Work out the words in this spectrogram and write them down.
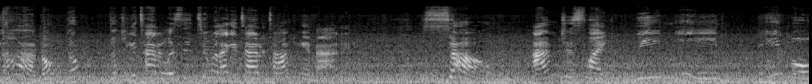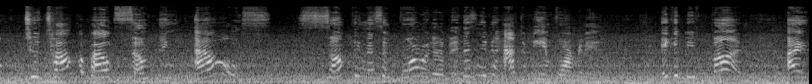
God, don't don't don't you get tired of listening to it? I get tired of talking about it. So I'm just like, we need people to talk about something else, something that's informative. It doesn't even have to be informative. It could be fun. I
